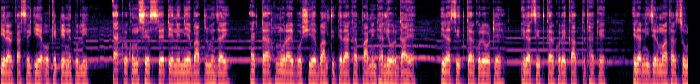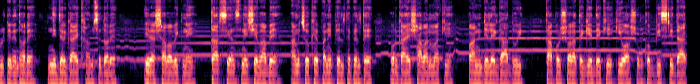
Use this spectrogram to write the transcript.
ইরার কাছে গিয়ে ওকে টেনে তুলি। একরকম শেষরে টেনে নিয়ে বাথরুমে যাই। একটা মোড়ায় বসিয়ে বালতিতে রাখা পানি ঢালি ওর গায়ে। ইরা চিৎকার করে ওঠে। ইরা চিৎকার করে কাঁদতে থাকে। এরা নিজের মাথার চুল টেনে ধরে। নিজের গায়ে খামসে ধরে। এরা স্বাভাবিক নেই। তার সেন্স নেই সেভাবে। আমি চোখের পানি ফেলতে ফেলতে ওর গায়ে সাবান মাখি, পানি ঢেলে গা ধুই, কাপড় সরাতে গিয়ে দেখি কি অসংখ্য বিশ্রী দাগ।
